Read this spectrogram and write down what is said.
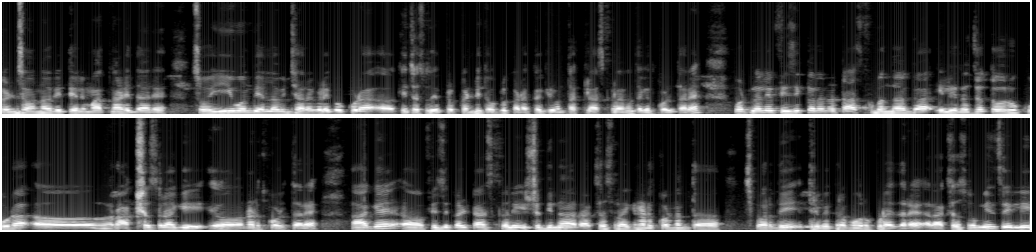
ಗಂಡಸ ಅನ್ನೋ ರೀತಿಯಲ್ಲಿ ಮಾತನಾಡಿದ್ದಾರೆ. ಸೊ ಈ ಒಂದು ಎಲ್ಲ ವಿಚಾರಗಳಿಗೂ ಕೂಡ ಕಿಚ್ಚ ಸುದೀಪರು ಖಂಡಿತವಾಗ್ಲು ಖಡಕ್ ಆಗಿರುವಂತಹ ಕ್ಲಾಸ್ಗಳನ್ನು ತೆಗೆದುಕೊಳ್ತಾರೆ. ಒಟ್ಟಿನಲ್ಲಿ ಫಿಸಿಕಲ್ ಅನ್ನೋ ಟಾಸ್ಕ್ ಬಂದಾಗ ಇಲ್ಲಿ ರಜತ್ ಅವರು ಕೂಡ ರಾಕ್ಷಸರಾಗಿ ನಡೆದುಕೊಳ್ತಾರೆ ಹಾಗೆ ಫಿಸಿಕಲ್ ಟಾಸ್ಕ್ ಅಲ್ಲಿ ಇಷ್ಟು ದಿನ ರಾಕ್ಷಸರಾಗಿ ನಡ್ಕೊಂಡಂತ ಸ್ಪರ್ಧಿ ತ್ರಿವಿಕ್ರಮ್ ಅವರು ಕೂಡ ಇದ್ದಾರೆ. ರಾಕ್ಷಸರು ಮೀನ್ಸ್ ಇಲ್ಲಿ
